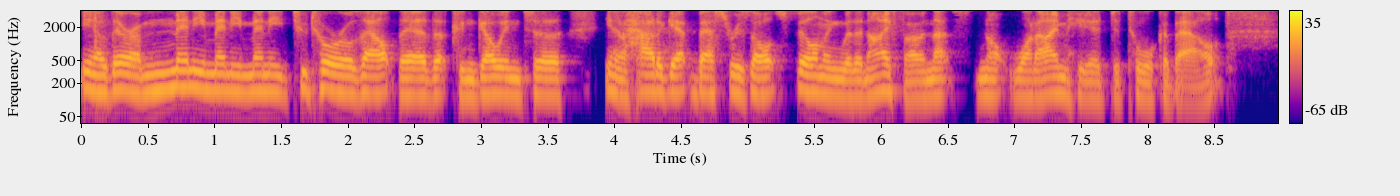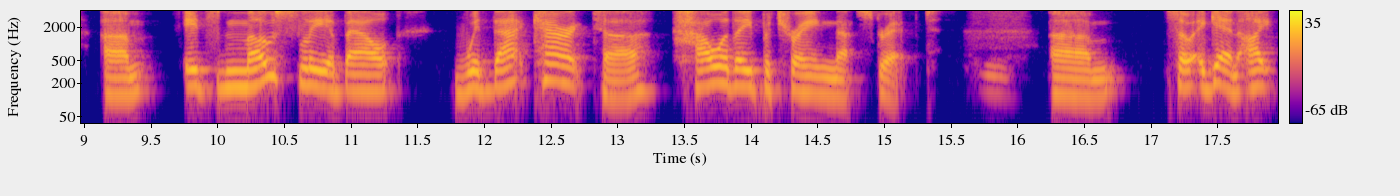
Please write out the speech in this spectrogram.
you know there are many, many, many tutorials out there that can go into you know how to get best results filming with an iPhone. That's not what I'm here to talk about. Um, it's mostly about with that character, how are they portraying that script? Um, so again, I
